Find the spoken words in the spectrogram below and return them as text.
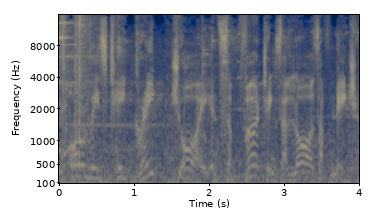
Do always take great joy in subverting the laws of nature.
